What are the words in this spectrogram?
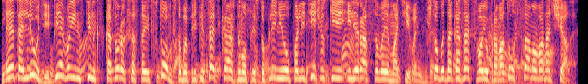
Это люди, первый инстинкт которых состоит в том, чтобы приписать каждому преступлению политические или расовые мотивы, чтобы доказать свою правоту с самого начала.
